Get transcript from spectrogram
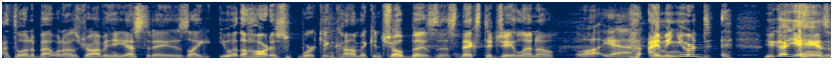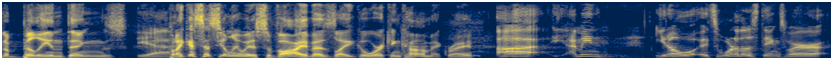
I thought about when I was driving here yesterday is like you are the hardest working comic in show business next to Jay Leno. Well, yeah. I mean, you're you got your hands in a billion things. Yeah. but I guess that's the only way to survive as like a working comic, right? Uh, I mean, you know, it's one of those things where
